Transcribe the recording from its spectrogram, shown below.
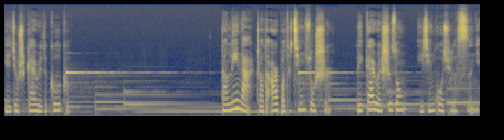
也就是 Gary 的哥哥。当 Lina 找到 Albert 倾诉时，离 Gary 失踪已经过去了四年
